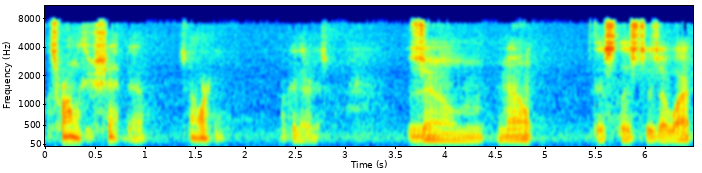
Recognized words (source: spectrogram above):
What's wrong with your shit, dude? It's not working. Okay, there it is. Zoom. No. This list is a what?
